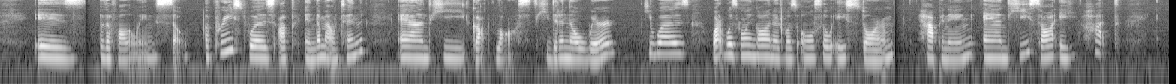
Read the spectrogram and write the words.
is the following. So, a priest was up in the mountain and he got lost. He didn't know where he was, what was going on. It was also a storm happening, and he saw a hut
